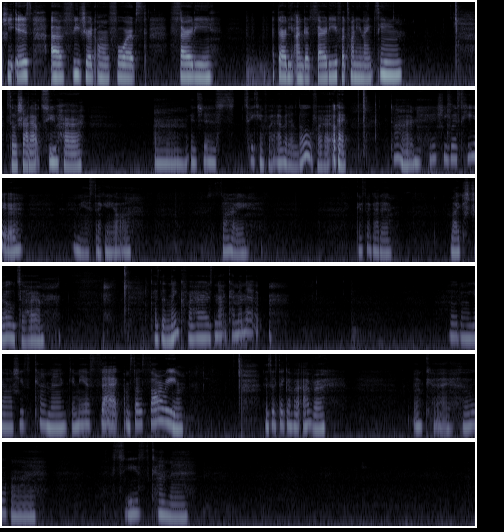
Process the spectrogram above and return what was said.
She is uh, featured on Forbes 30, 30 under 30 for 2019. So shout out to her. Um, it's just taking forever to load for her. Okay. Darn, here she was here. Give me a second, y'all. Sorry. Guess I gotta like stroll to her. Because the link for her is not coming up. Hold on, y'all. She's coming. Give me a sec. I'm so sorry. This is taking forever. Okay, hold on. She's coming.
